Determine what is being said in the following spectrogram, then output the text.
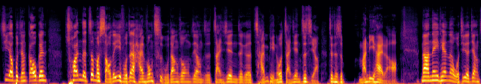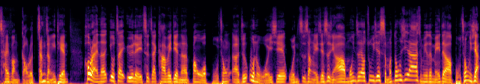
细到不行的高跟，穿的这么少的衣服，在寒风刺骨当中这样子展现这个产品或展现自己啊，真的是。蛮厉害的啊、那那一天呢，我记得这样采访搞了整整一天。后来呢，又再约了一次在咖啡店呢，帮我补充啊、呃，就是问了我一些文字上的一些事情啊，模型车要注意一些什么东西啦，什么有的没的啊，补充一下。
